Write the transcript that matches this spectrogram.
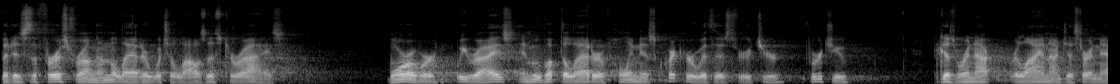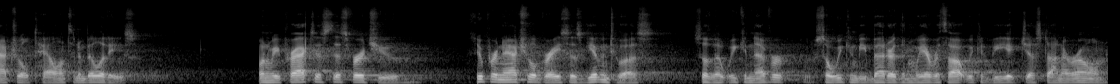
but is the first rung on the ladder which allows us to rise. Moreover, we rise and move up the ladder of holiness quicker with this virtue, virtue because we're not relying on just our natural talents and abilities. When we practice this virtue, Supernatural grace is given to us so that we can never so we can be better than we ever thought we could be just on our own.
